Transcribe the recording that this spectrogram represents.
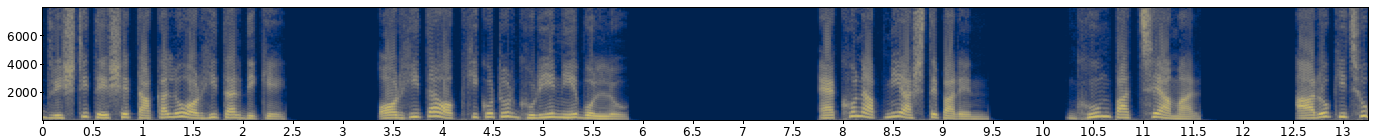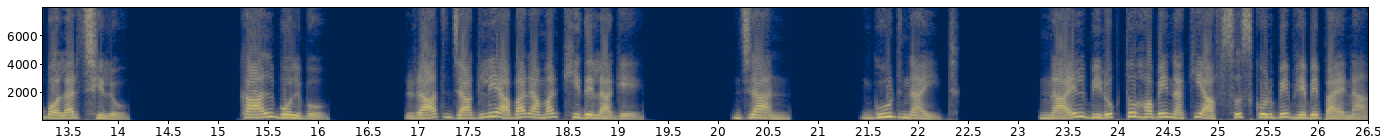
দৃষ্টিতে সে তাকালো অর্হিতার দিকে। অর্হিতা অক্ষিকোটর ঘুরিয়ে নিয়ে বলল, এখন আপনি আসতে পারেন। ঘুম পাচ্ছে আমার। আরও কিছু বলার ছিল। কাল বলব। রাত জাগলে আবার আমার খিদে লাগে। যান গুড নাইট। নাইল বিরক্ত হবে নাকি আফসোস করবে ভেবে পায় না।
